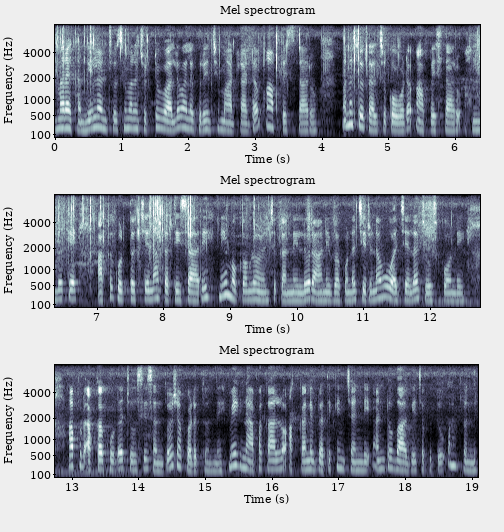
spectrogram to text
మన కన్నీళ్ళను చూసి మన చుట్టూ వాళ్ళు వాళ్ళ గురించి మాట్లాడడం ఆపేస్తారు. మనసు తలుచుకోవడం ఆపేస్తారు. అందుకే అక్క గుర్తొచ్చిన ప్రతిసారి? నీ ముఖంలో నుంచి కన్నీళ్ళు రానివ్వకుండా చిరునవ్వు వచ్చేలా చూసుకోండి. అప్పుడు అక్క కూడా చూసి సంతోషపడుతుంది. మీ జ్ఞాపకాల్లో అక్కని బ్రతికించండి అంటూ బాగా చెబుతూ ఉంటుంది.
